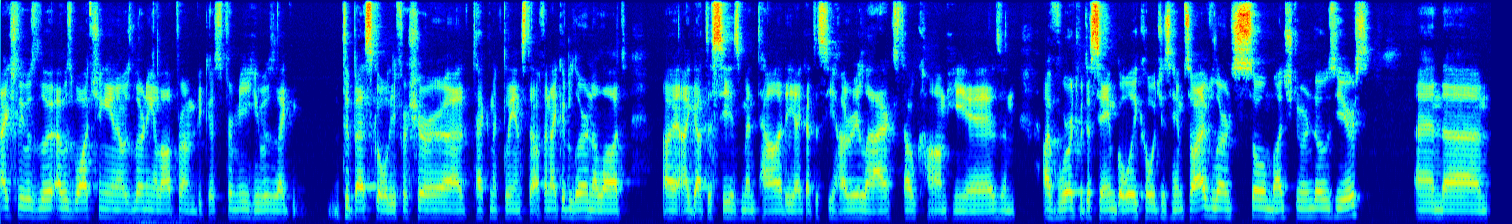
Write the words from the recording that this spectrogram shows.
actually was I was watching and I was learning a lot from him because for me he was like the best goalie for sure, uh, technically and stuff, and I could learn a lot. I, I got to see his mentality. I got to see how relaxed, how calm he is, and I've worked with the same goalie coach as him, so I've learned so much during those years. And um,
